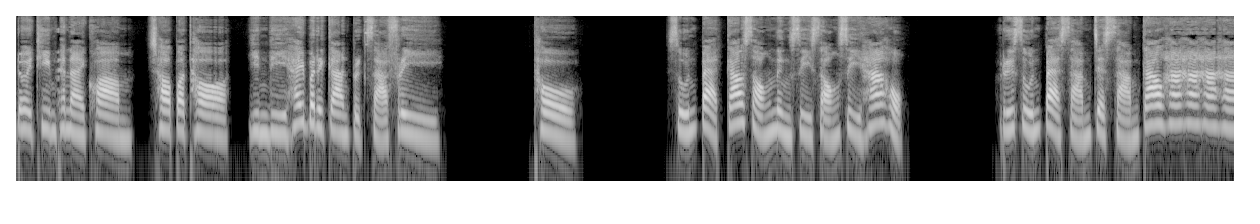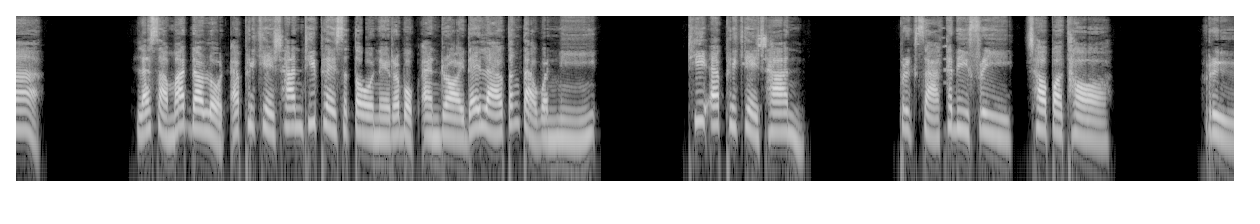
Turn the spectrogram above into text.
โดยทีมทนายความ ชปท ยินดีให้บริการปรึกษาฟรี โทร 0892142456 หรือ 0837395555 และสามารถดาวน์โหลดแอปพลิเคชันที่ Play Store ในระบบ Android ได้แล้วตั้งแต่วันนี้ ที่แอปพลิเคชัน ปรึกษาคดีฟรี ชปท หรือ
